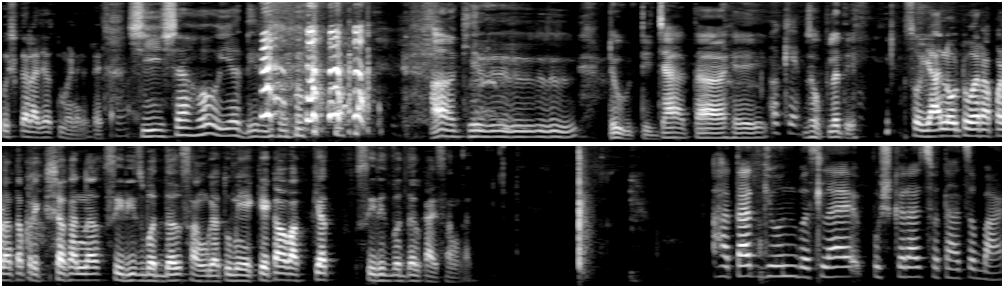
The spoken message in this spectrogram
पुष्कराजच म्हणेल त्याच्या शीशा हो या दिल आखिर टूट जाता है. ओके झोपलं ते. सो या नोटवर आपण आता प्रेक्षकांना सिरीजबद्दल सांगूया. तुम्ही एकेका वाक्यात सिरीजबद्दल काय सांगाल? हातात घेऊन बसलाय पुष्कराज स्वतःचं बाळ.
